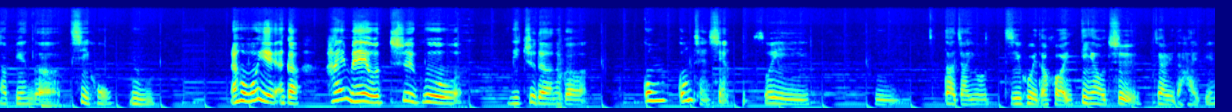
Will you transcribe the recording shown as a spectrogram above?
那边的气候，嗯。然后我也那个还没有去过你去的那个宫宫前县，所以嗯，大家有机会的话一定要去这里的海边，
